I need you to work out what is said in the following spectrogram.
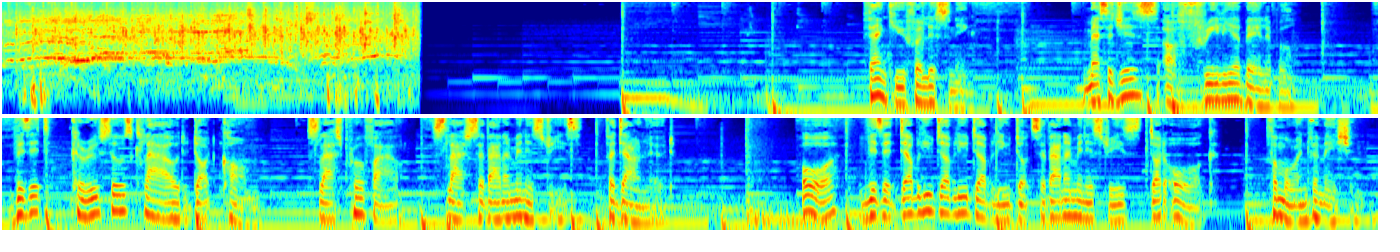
Thank you for listening. Messages are freely available. Visit carusoscloud.com slash profile slash Savannah Ministries for download. Or visit www.savannahministries.org for more information.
